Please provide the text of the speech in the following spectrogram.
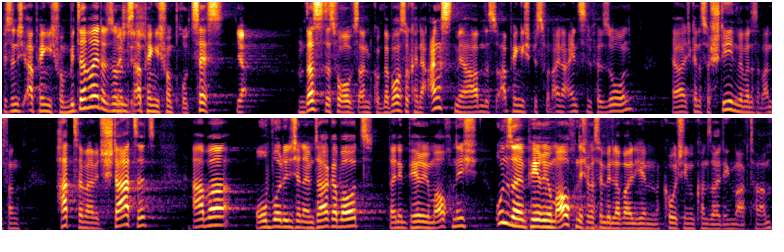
bist du nicht abhängig vom Mitarbeiter, sondern Richtig. bist abhängig vom Prozess. Ja. Und das ist das, worauf es ankommt. Da brauchst du auch keine Angst mehr haben, dass du abhängig bist von einer einzelnen Person. Ja, ich kann das verstehen, wenn man das am Anfang hat, wenn man damit startet. Aber Rom wurde nicht an einem Tag erbaut, dein Imperium auch nicht, unser Imperium auch nicht, was wir mittlerweile hier im Coaching- und Consulting-Markt haben.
